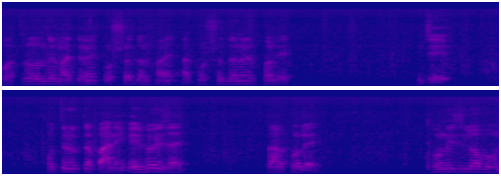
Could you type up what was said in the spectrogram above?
পত্ররন্ধ্রের মাধ্যমে প্রশোধন হয় আর প্রশোধনের ফলে যে অতিরিক্ত পানি বের হয়ে যায়, তার ফলে খনিজ লবণ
